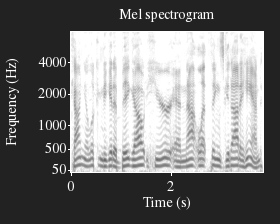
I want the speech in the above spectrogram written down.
Kanya looking to get a big out here and not let things get out of hand.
